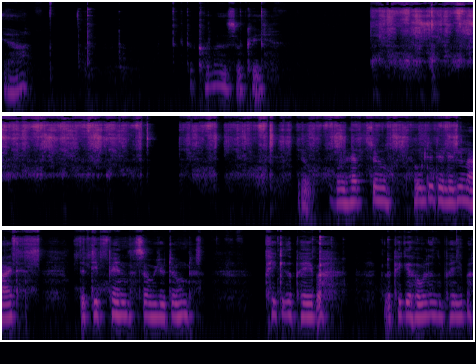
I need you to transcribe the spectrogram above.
Yeah, the color is okay. You will have to hold it a little light, the dip pen, so you don't pick the paper, or pick a hole in the paper.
